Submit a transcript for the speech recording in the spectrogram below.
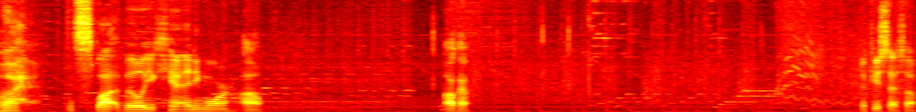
In Splatsville, you can't anymore? Oh. Okay. If you say so.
